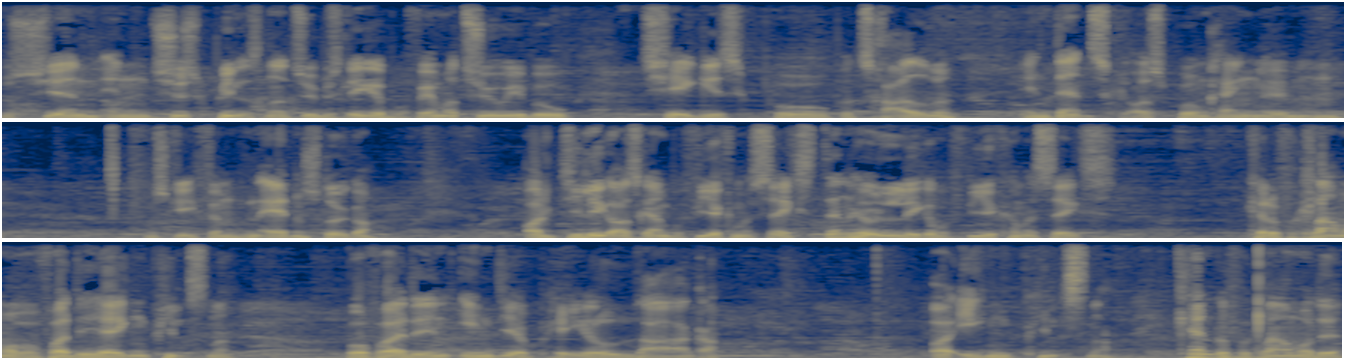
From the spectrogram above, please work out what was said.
du siger en, en tysk pilsner typisk ligger på 25 IBU, tjekkisk på, på 30, en dansk også på omkring øhm, måske 15-18 stykker. Og de ligger også gerne på 4,6. Den her øl ligger på 4,6. Kan du forklare mig, hvorfor er det her ikke en pilsner? Hvorfor er det en India Pale Lager og ikke en pilsner? Kan du forklare mig det?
